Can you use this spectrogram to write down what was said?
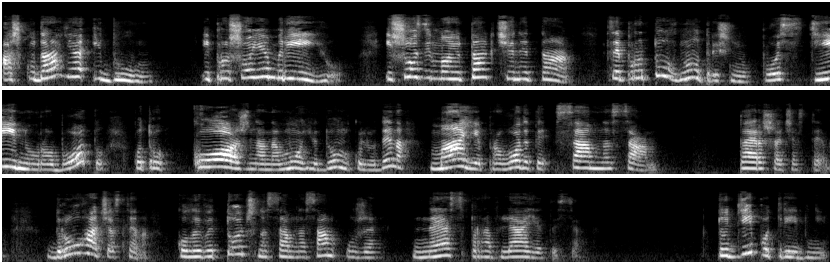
Аж куди я іду? І про що я мрію? І що зі мною так чи не так? Це про ту внутрішню постійну роботу, котру кожна, на мою думку, людина має проводити сам на сам. Перша частина. Друга частина, коли ви точно сам на сам уже не справляєтеся. тоді потрібні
